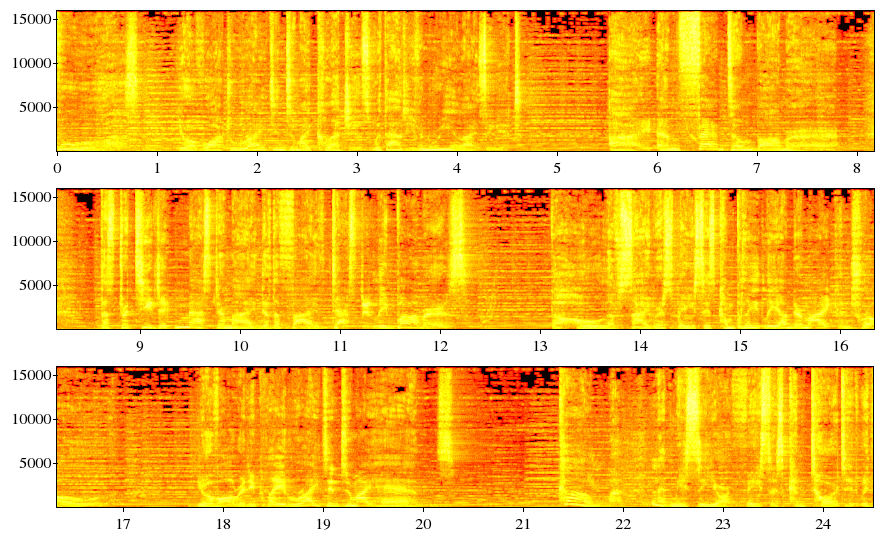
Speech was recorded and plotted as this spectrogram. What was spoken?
fools! You have walked right into my clutches without even realizing it. I am Phantom Bomber, the strategic mastermind of the five dastardly bombers. The whole of cyberspace is completely under my control. You have already played right into my hands. Come, let me see your faces contorted with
